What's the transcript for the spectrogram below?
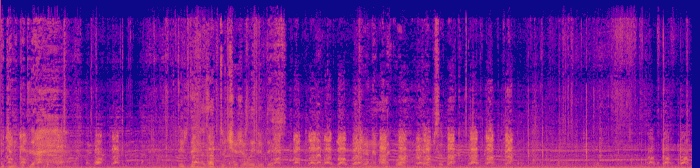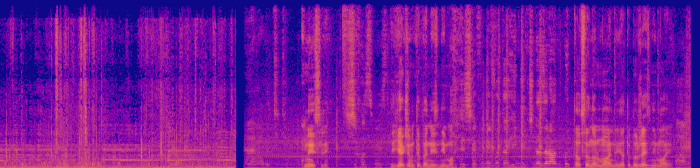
Путін петля. Тиждень назад тут ще жили люди. Вже нема нікого, крім собак. В смислі? Що в смислі? Як же ми тебе не знімаємо? Щоб вони фотогенічно зранку. Та все нормально, я тебе вже знімаю. А,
